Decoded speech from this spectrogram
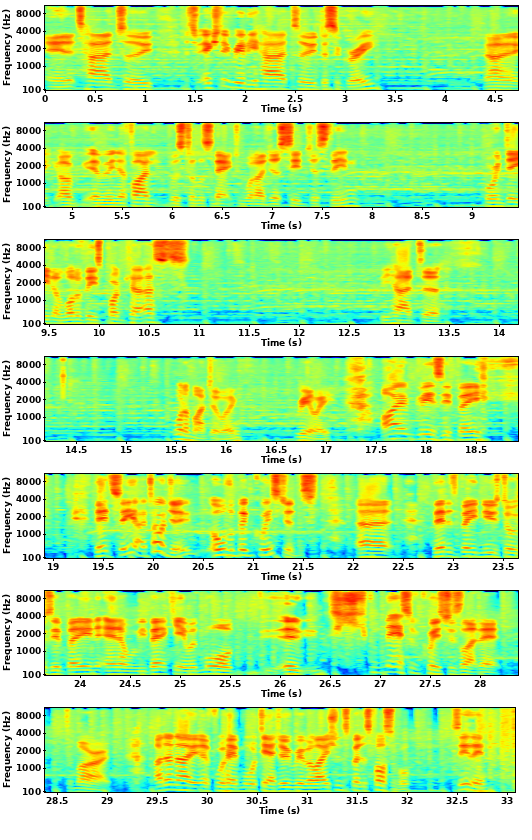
And it's hard to, it's actually really hard to disagree. Uh, I, I mean, if I was to listen back to what I just said just then, or indeed a lot of these podcasts, be hard to. What am I doing? Really? I am Glenn ZB. That's see, I told you all the big questions. Uh, that has been News Talk been, and I will be back here with more uh, massive questions like that tomorrow. I don't know if we'll have more tattoo revelations, but it's possible. See you then.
